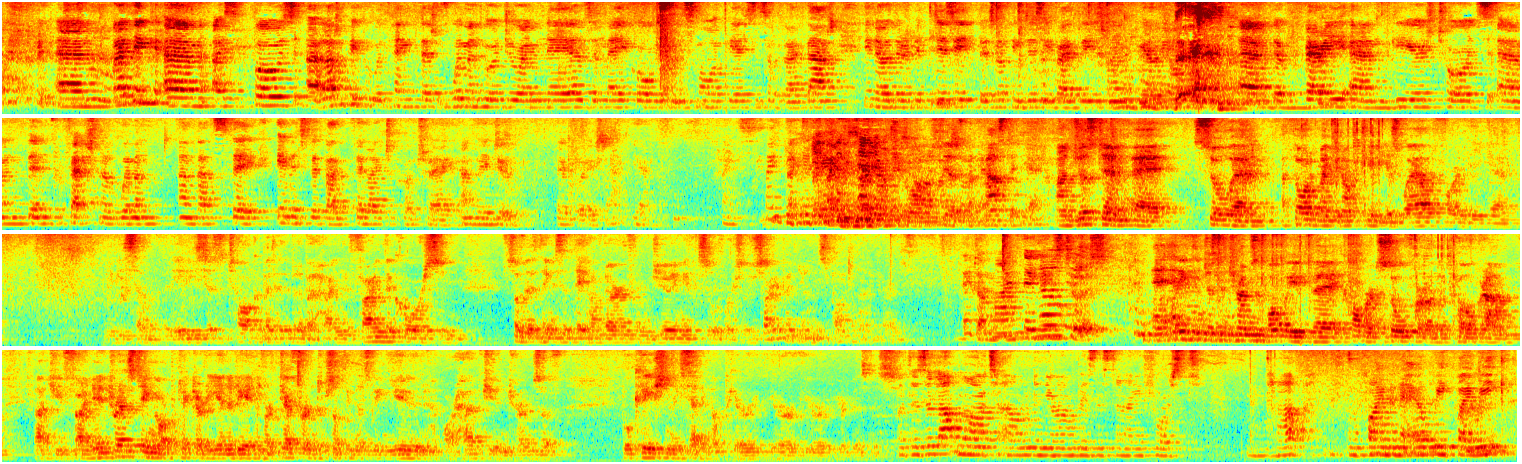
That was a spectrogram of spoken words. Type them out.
Um, but I think, um, I suppose, a lot of people would think that women who are doing nails and makeovers and small gifts and stuff like that, you know, they're a bit dizzy. There's nothing dizzy about these around here at all. Um, they're very um, geared towards um, being professional women, and that's the image that they like to portray, and they do. They're great. Yeah. Thanks. Thank you. Thank you very much, Yvonne. It's fantastic. Yeah. And just um, uh, so um, I thought it might be an opportunity as well for the uh, maybe some of the ladies just to talk a, bit, a little bit about how they found the course and some of the things that they have learned from doing it and so forth. So sorry putting you on the spot now, girls. They don't mind. They're used to it. Uh, anything just in terms of what we've uh, covered so far on the programme that you found interesting or particularly innovative or different or something that's been new or helped you in terms of vocationally setting up your, your, your, your business? But there's a lot more to own in your own business than I first top. I'm finding it out week by week.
